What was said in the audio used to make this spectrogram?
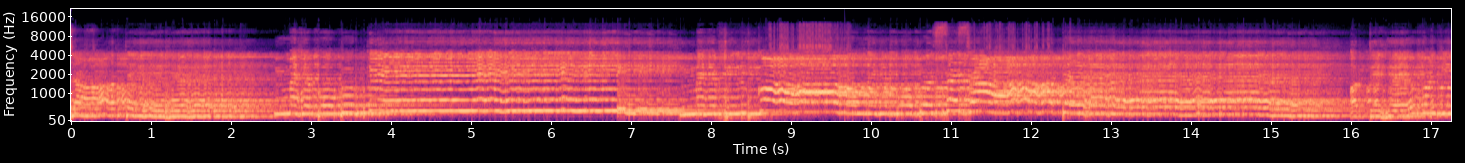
सजाते हैं महबूब की महफिल को महबूब सजाते हैं। आते हैं वही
